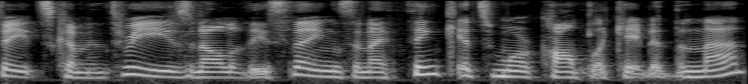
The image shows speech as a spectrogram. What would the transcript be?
fates come in threes and all of these things, and I think it's more complicated than that.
